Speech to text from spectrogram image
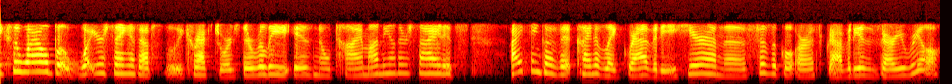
Takes a while, but what you're saying is absolutely correct, George. There really is no time on the other side. It's I think of it kind of like gravity. Here on the physical earth, gravity is very real.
